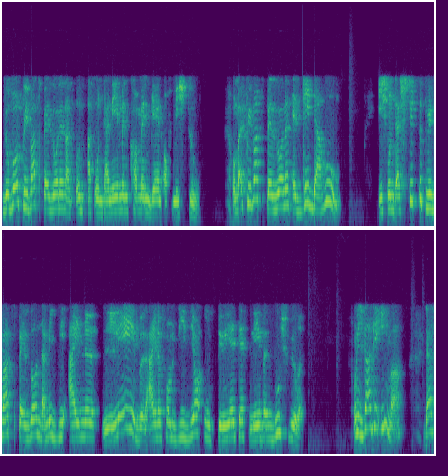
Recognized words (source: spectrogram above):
Sowohl Privatpersonen als, als Unternehmen kommen gern auf mich zu. Und bei Privatpersonen, es geht darum, ich unterstütze Privatpersonen, damit sie ein Leben, ein von Vision inspiriertes Leben durchführen. Und ich sage immer, dass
